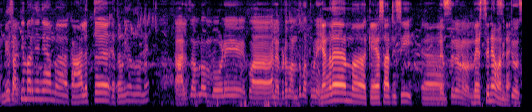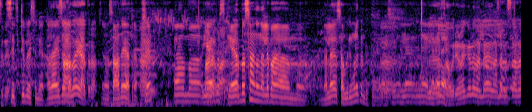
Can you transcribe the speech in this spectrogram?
ഇന്ന് സത്യം പറഞ്ഞു കഴിഞ്ഞാൽ കാലത്ത് എത്ര മണിക്ക് നമ്മൾ വന്നേ? കാലത്ത് നമ്മൾ ഒമ്പത് മണി അല്ല ഇവിടെ വന്നത് പത്ത് മണി. ഞങ്ങൾ K S R T C ബസ്സിനാണ് വന്നത്. ബസ്സിനാ വന്നത് സ്വിഫ്റ്റ് ബസ്സിന്. അതായത് സാധാ യാത്ര. സാധാ യാത്ര. പക്ഷെ എയർ ബസ് ആണ് നല്ല നല്ല സൗകര്യങ്ങളൊക്കെ ഉണ്ട് സൗകര്യങ്ങളൊക്കെ നല്ല നല്ല ബസ്സാണ്.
